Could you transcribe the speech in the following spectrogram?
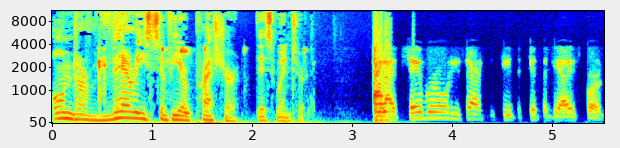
under very severe pressure this winter. And I'd say we're only starting to see the tip of the iceberg.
